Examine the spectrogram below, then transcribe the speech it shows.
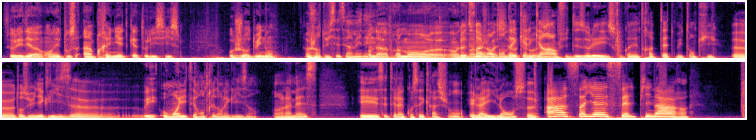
Ça voulait dire on est tous imprégnés de catholicisme. Aujourd'hui, non. Aujourd'hui, c'est terminé. On a vraiment. euh, L'autre fois, j'entendais quelqu'un, alors je suis désolée, il se reconnaîtra peut-être, mais tant pis, euh, dans une église. euh, au moins, il était rentré dans l'église, hein, dans la messe, et c'était la consécration. Et là, il lance euh, Ah, ça y est, c'est le pinard Vous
